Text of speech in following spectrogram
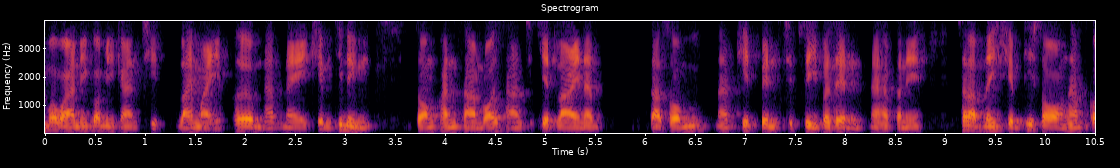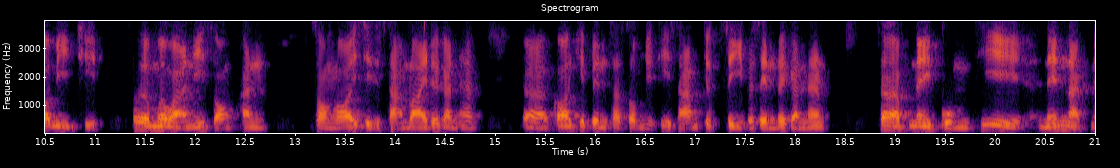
เมื่อวานนี้ก็มีการฉีดรายใหม่เพิ่มนะครับ ในเข็มที่หนึ่ง2,337รายนะครับสะสมนะครับคิดเป็น 14เปอร์เซ็นะครับ ตอนนี้สำหรับในเข็มที่สองนะครับ ก็มีฉีดเพิ่มเมื่อวานนี้ 2,243รายด้วยกันนะครับก็คิดเป็นสะสมอยู่ที่ 3.4เปอร์เซ็นต์ด้วยกันนะครับสำหรับในกลุ่มที่เน้นหนักใน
